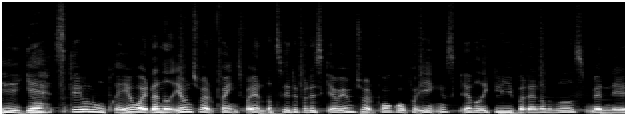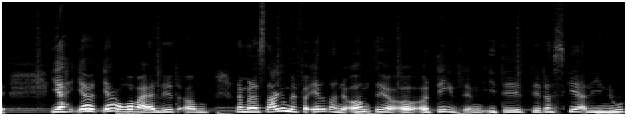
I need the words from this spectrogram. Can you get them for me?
øh, ja, skrive nogle breve eller noget eventuelt for ens forældre til det, for det skal jo eventuelt foregå på engelsk. Jeg ved ikke lige, hvordan det ledes, men øh, ja, jeg, jeg overvejer lidt om, når man har snakket med forældrene om det, og, og delt dem i det, det, der sker lige nu,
